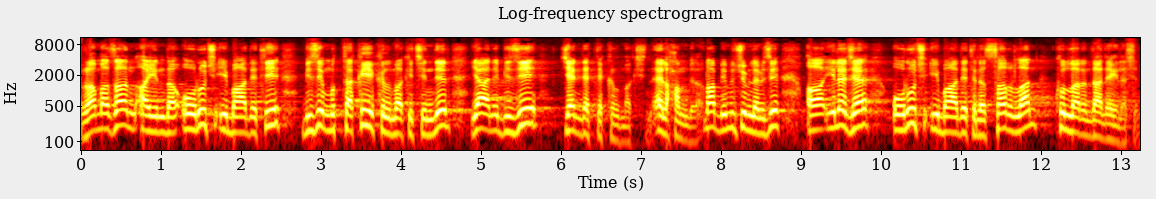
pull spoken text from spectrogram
Ramazan ayında oruç ibadeti bizi muttaki kılmak içindir. Yani bizi cennette kılmak için. Elhamdülillah. Rabbimiz cümlemizi ailece oruç ibadetine sarılan kullarından eylesin.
